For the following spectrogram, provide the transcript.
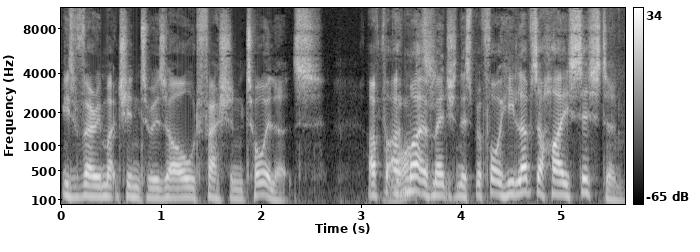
he's very much into his old-fashioned toilets. I've, I might have mentioned this before. He loves a high cistern.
